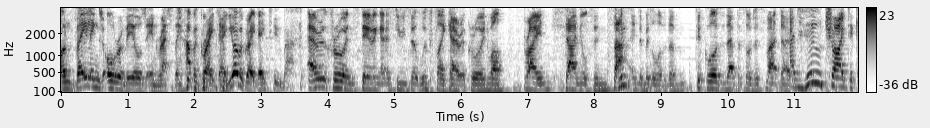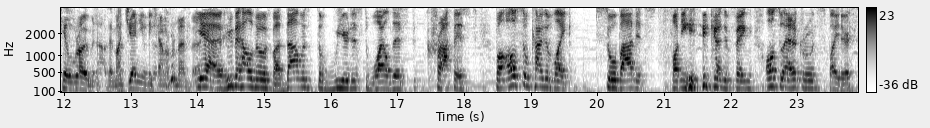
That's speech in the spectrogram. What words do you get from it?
unveilings or reveals in wrestling? Have a great day. You have a great day too, Matt. Erick Rowan staring at a dude that looked like Erick Rowan while Bryan Danielson sat in the middle of them to close an episode of SmackDown. And who tried to kill Roman out of him? I genuinely cannot remember. yeah, who the hell knows, man? That was the weirdest, wildest, crappiest, but also kind of like so bad it's funny kind of thing. Also, Erick Rowan's spider.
